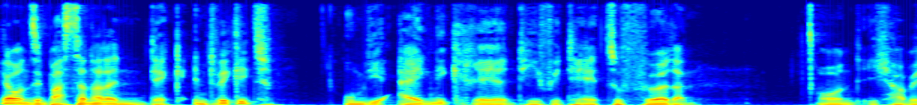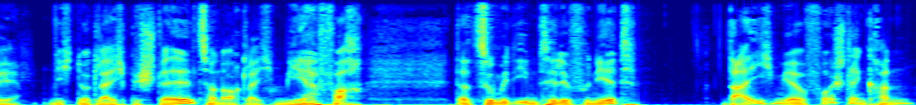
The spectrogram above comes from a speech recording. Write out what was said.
Ja, und Sebastian hat ein Deck entwickelt, um die eigene Kreativität zu fördern. Und ich habe nicht nur gleich bestellt, sondern auch gleich mehrfach dazu mit ihm telefoniert, da ich mir vorstellen kann,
